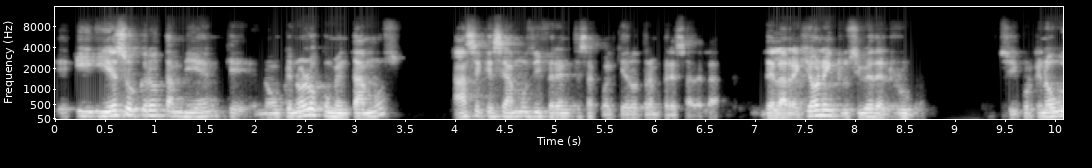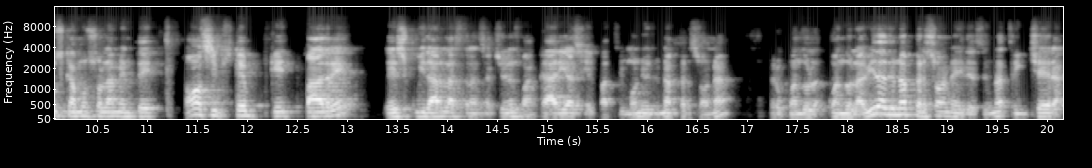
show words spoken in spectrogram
y, eso creo también que, aunque no lo comentamos, hace que seamos diferentes a cualquier otra empresa de la, de la región e inclusive del rubro. Sí, porque no buscamos solamente, oh, sí, pues qué padre, es cuidar las transacciones bancarias y el patrimonio de una persona, pero cuando, cuando la vida de una persona y desde una trinchera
